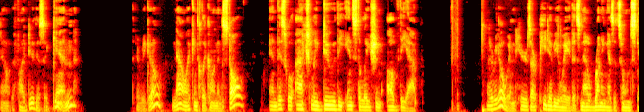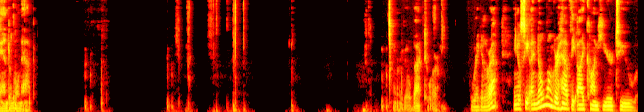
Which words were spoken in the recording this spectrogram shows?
Now, if I do this again, there we go. Now I can click on install, and this will actually do the installation of the app. There we go. And here's our PWA that's now running as its own standalone app. There we go back to our regular app. And you'll see I no longer have the icon here to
